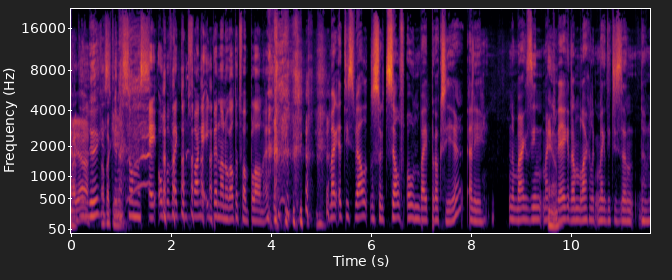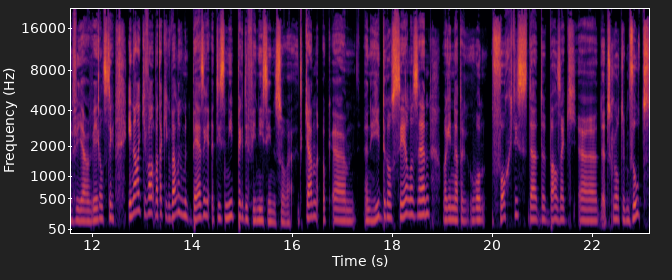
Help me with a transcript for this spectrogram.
maar ja. die leugens Hoppakee. kunnen soms... Hey, onbevlekt ontvangen, ik ben daar nog altijd van plan. Hè. Maar het is wel een soort self-owned by proxy. Hè? Allee, normaal gezien maakt Ja. wij dan belachelijk, maar dit is dan, dan via een wereldster. In elk geval, wat ik wel nog moet bijzeggen, het is niet per definitie een SOA. Het kan ook ehm, een hydrocele zijn, waarin dat er gewoon vocht is, dat de balzak eh, het scrotum vult,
